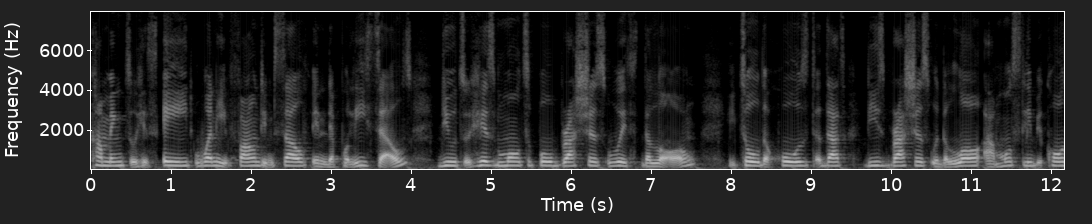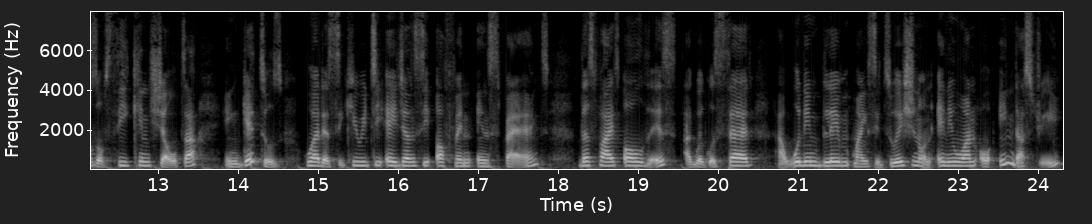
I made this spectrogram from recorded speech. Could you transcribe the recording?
coming to his aid when he found himself in the police cells due to his multiple brushes with the law. He told the host that these brushes with the law are mostly because of seeking shelter in ghettos where the security agency often inspects. Despite all this, Agbeko said, I wouldn't blame my situation on anyone or industry.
